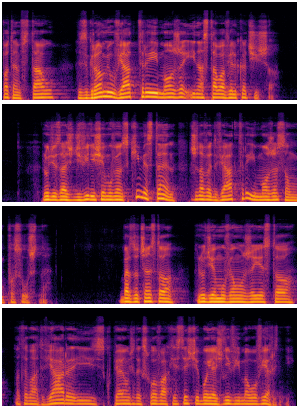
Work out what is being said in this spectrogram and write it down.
Potem wstał, zgromił wiatry i morze, i nastała wielka cisza. Ludzie zaś dziwili się, mówiąc, kim jest ten, że nawet wiatry i morze są mu posłuszne. Bardzo często ludzie mówią, że jest to na temat wiary i skupiają się na tych słowach: jesteście bojaźliwi i małowierni.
